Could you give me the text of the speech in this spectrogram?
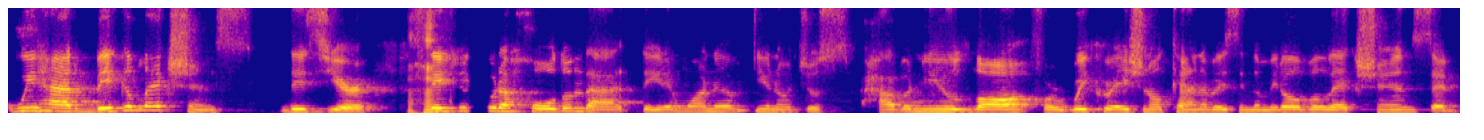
we had big elections this year, Mhm. they just put a hold on that. They didn't want to, you know, just have a new law for recreational cannabis in the middle of elections and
